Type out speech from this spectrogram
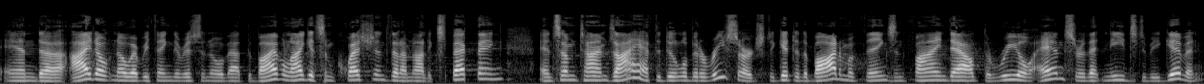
and uh, I don't know everything there is to know about the Bible. I get some questions that I'm not expecting, and sometimes I have to do a little bit of research to get to the bottom of things and find out the real answer that needs to be given.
